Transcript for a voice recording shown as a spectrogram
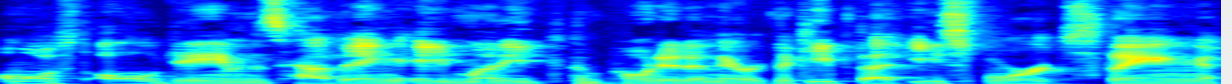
almost all games having a money component in there to keep that esports thing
